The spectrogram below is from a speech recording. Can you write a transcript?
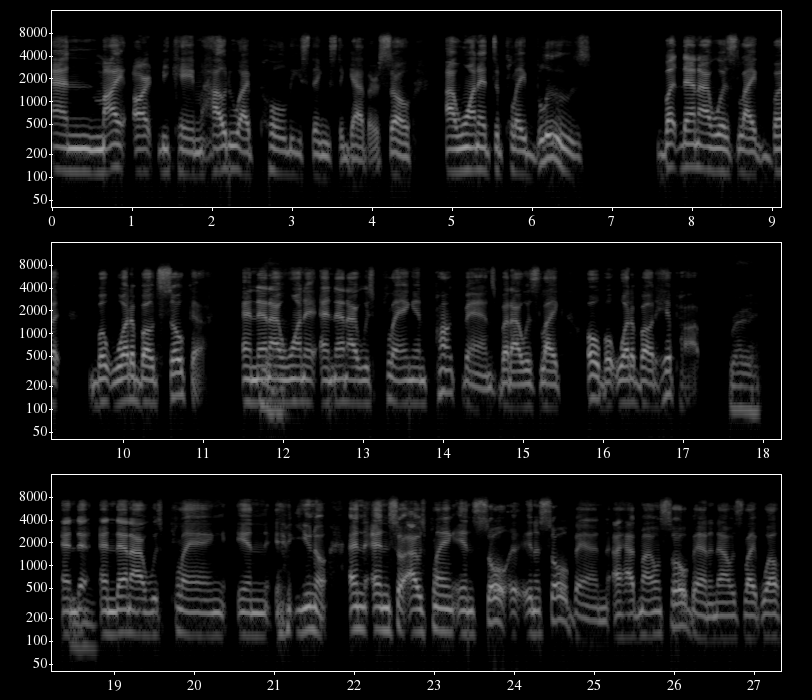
And my art became how do I pull these things together? So I wanted to play blues but then I was like, but but what about soca? And then. I mm. wanted, and then I was playing in punk bands, but I was like, oh, but what about hip hop? Right. And then mm-hmm. and then I was playing in, you know, and and so I was playing in soul in a soul band. I had my own soul band, and I was like, well,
